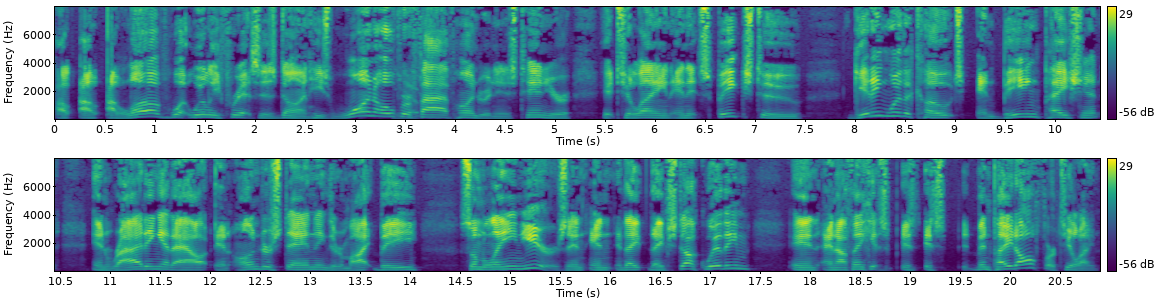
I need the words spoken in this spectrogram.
I, I, I love what Willie Fritz has done. He's won over 500 in his tenure at Tulane, and it speaks to getting with a coach and being patient and riding it out and understanding there might be some lean years. And, and they, they've stuck with him, and, and I think it's, it's, it's been paid off for Tulane.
